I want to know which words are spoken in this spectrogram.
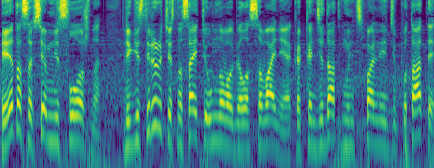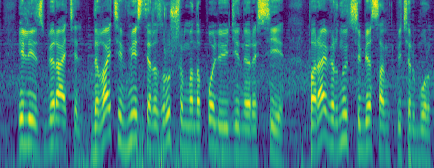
И это совсем не сложно. Регистрируйтесь на сайте умного голосования, как кандидат в муниципальные депутаты или избиратель. Давайте вместе разрушим монополию Единой России. Пора вернуть себе Санкт-Петербург.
